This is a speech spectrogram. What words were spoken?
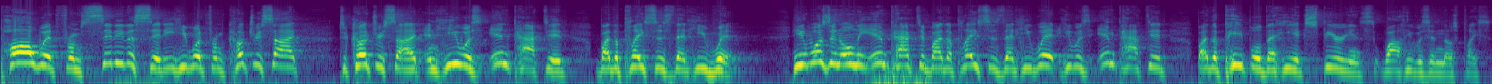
Paul went from city to city, he went from countryside to countryside, and he was impacted by the places that he went. He wasn't only impacted by the places that he went, he was impacted by the people that he experienced while he was in those places.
